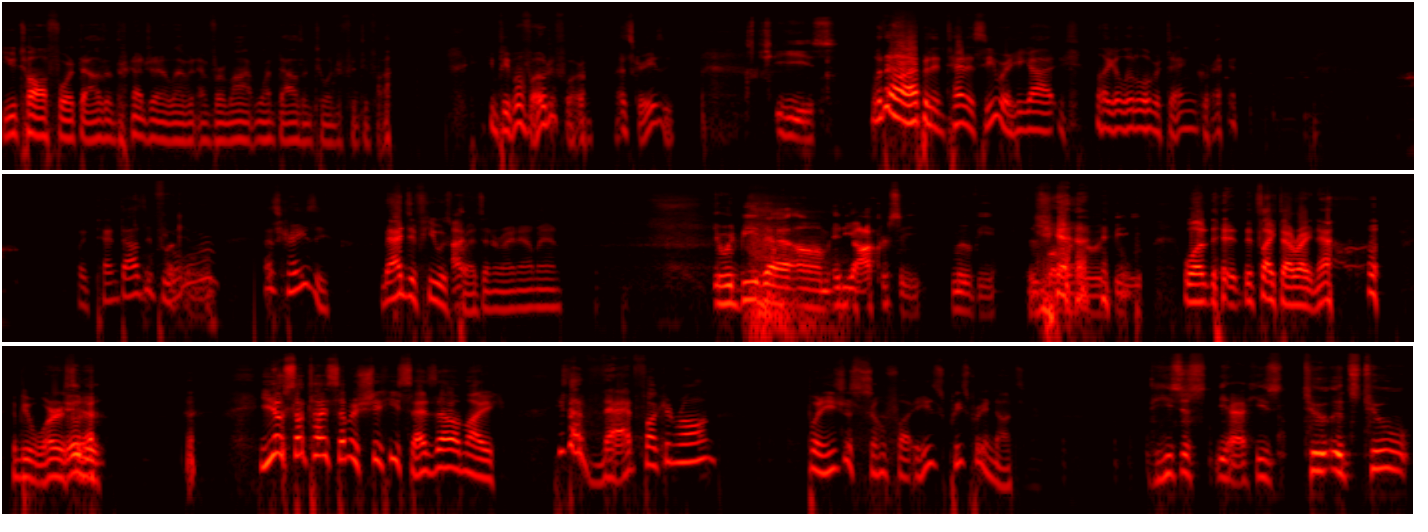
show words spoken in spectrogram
Utah four thousand three hundred eleven, and Vermont one thousand two hundred fifty five. People voted for him. That's crazy. Jeez. What the hell happened in Tennessee where he got like a little over ten grand? Like ten thousand people. Fucking- voted him? That's crazy. Imagine if he was I- president right now, man. It would be that um idiocracy movie is what Yeah. it would be. Well, it, it's like that right now. It'd be worse. Dude, yeah. You know, sometimes some of the shit he says though, I'm like, he's not that fucking wrong, but he's just so fu- He's he's pretty nuts. he's just yeah, he's too it's too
